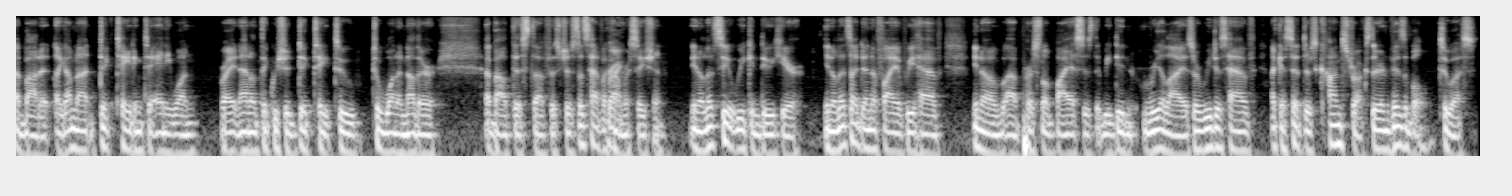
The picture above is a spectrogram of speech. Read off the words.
about it. Like I'm not dictating to anyone, right? And I don't think we should dictate to to one another about this stuff. It's just let's have a right. conversation. You know, let's see what we can do here. You know, let's identify if we have, you know, uh, personal biases that we didn't realize, or we just have, like I said, there's constructs. They're invisible to us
